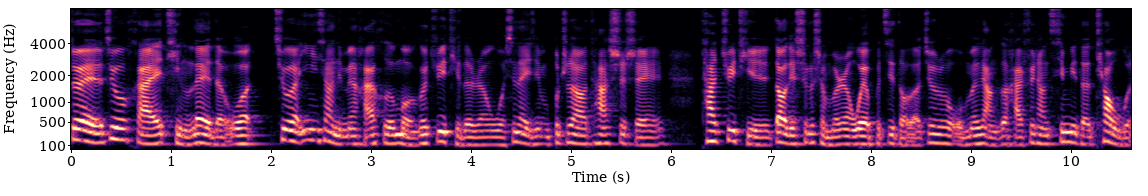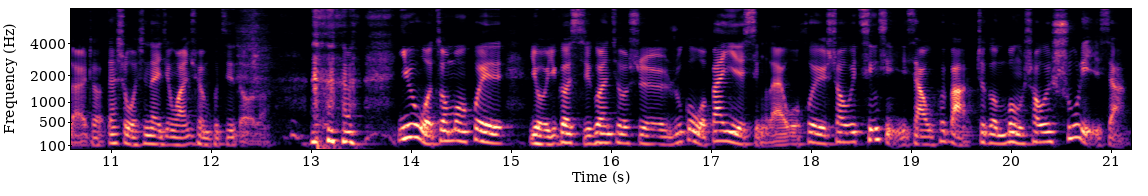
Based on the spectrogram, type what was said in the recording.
对，就还挺累的。我就印象里面还和某个具体的人，我现在已经不知道他是谁。他具体到底是个什么人，我也不记得了。就是我们两个还非常亲密的跳舞来着，但是我现在已经完全不记得了。因为我做梦会有一个习惯，就是如果我半夜醒来，我会稍微清醒一下，我会把这个梦稍微梳理一下，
